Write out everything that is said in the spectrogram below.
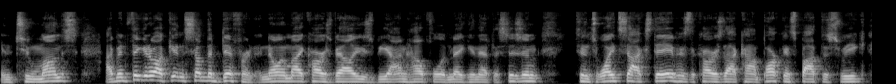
in two months. I've been thinking about getting something different, and knowing my car's value is beyond helpful in making that decision. Since White Sox Dave has the cars.com parking spot this week,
